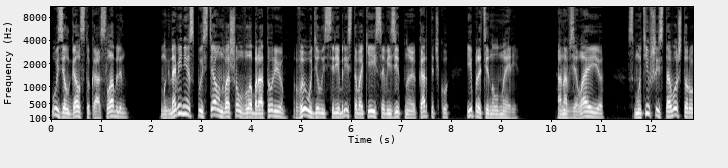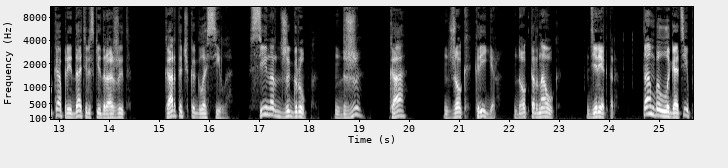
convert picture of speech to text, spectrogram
узел галстука ослаблен. Мгновение спустя он вошел в лабораторию, выудил из серебристого кейса визитную карточку и протянул Мэри. Она взяла ее, смутившись того, что рука предательски дрожит. Карточка гласила «Синерджи Групп, Дж. К. Джок Кригер, доктор наук, директор». Там был логотип,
